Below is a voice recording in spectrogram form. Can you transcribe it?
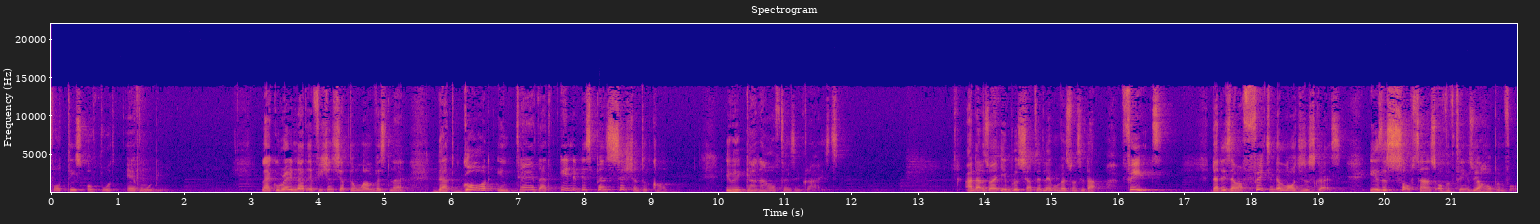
foretaste of what heaven will be. Like we read in that Ephesians chapter 1, verse 9, that God intends that in the dispensation to come, He will gather all things in Christ. And that is why Hebrews chapter 11, verse 1 says that faith, that is our faith in the Lord Jesus Christ, is the substance of the things we are hoping for.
